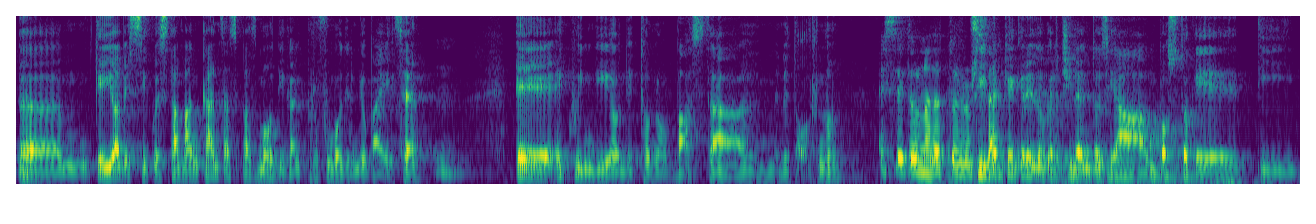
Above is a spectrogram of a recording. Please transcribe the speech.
ehm, che io avessi questa mancanza spasmodica al profumo del mio paese mm. e, e quindi ho detto no, basta, me ne torno. E sei tornato a Torre Sì, perché credo che il Cilento sia un posto che ti,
